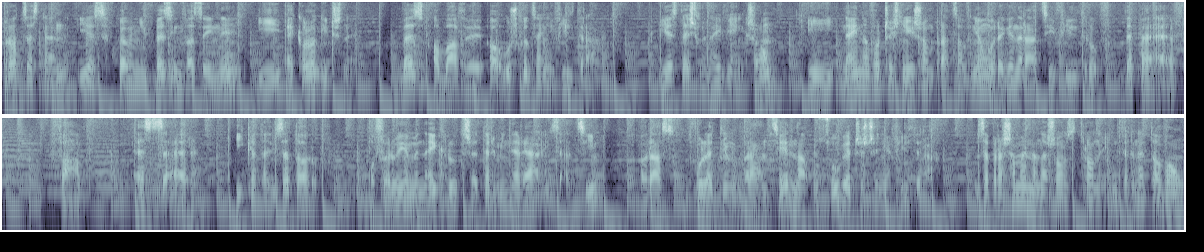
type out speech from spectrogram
Proces ten jest w pełni bezinwazyjny i ekologiczny, bez obawy o uszkodzenie filtra. Jesteśmy największą i najnowocześniejszą pracownią regeneracji filtrów DPF, FAB, SCR i katalizatorów. Oferujemy najkrótsze terminy realizacji oraz dwuletnią gwarancję na usługę czyszczenia filtra. Zapraszamy na naszą stronę internetową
